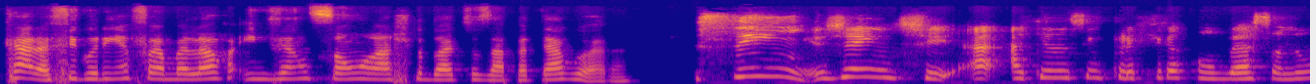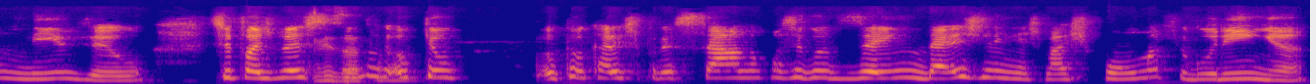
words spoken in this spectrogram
Cara, a figurinha foi a melhor invenção, eu acho, do WhatsApp até agora. Sim, gente, a, aquilo simplifica a conversa num nível. Tipo, às vezes tudo o que, eu, o que eu quero expressar eu não consigo dizer em 10 linhas, mas com uma figurinha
